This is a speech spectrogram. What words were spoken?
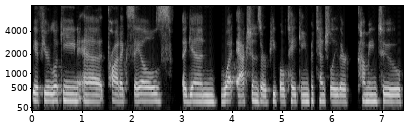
If you're looking at product sales, again what actions are people taking potentially they're coming to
